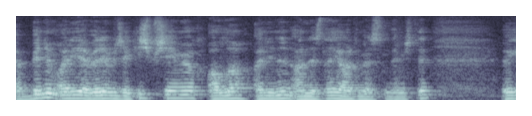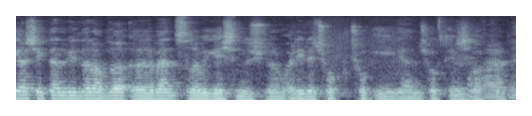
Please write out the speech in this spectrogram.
Ya benim Ali'ye verebilecek hiçbir şeyim yok. Allah Ali'nin annesine yardım etsin demişti. Ve gerçekten Vildan abla e, ben sınavı geçtiğini düşünüyorum. Ali ile çok çok iyi yani çok temiz İnşallah baktım.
